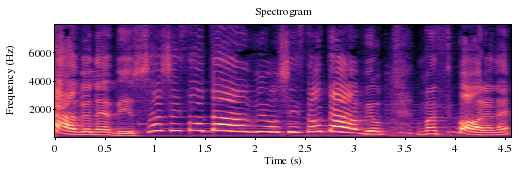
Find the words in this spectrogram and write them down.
saudável, né, bicho? Achei saudável, achei saudável. Mas bora, né?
